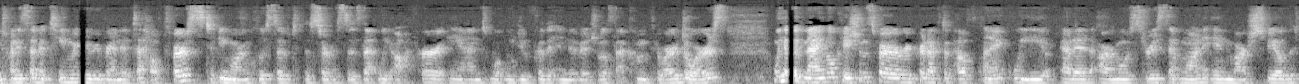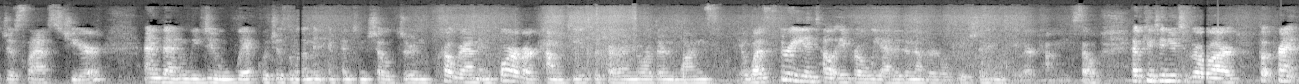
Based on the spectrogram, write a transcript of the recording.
In 2017, we rebranded to Health First to be more inclusive to the services that we offer and what we do for the individuals that come through our doors. We have nine locations for our reproductive health clinic. We added our most recent one in Marshfield just last year. And then we do WIC, which is the Women, Infant, and Children program in four of our counties, which are our northern ones. It was three until April. We added another location in Taylor County. So have continued to grow our footprint,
